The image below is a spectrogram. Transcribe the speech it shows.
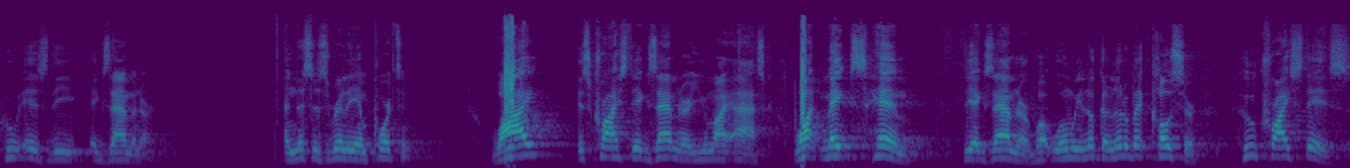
who is the examiner. And this is really important. Why is Christ the examiner, you might ask? What makes him the examiner? But when we look a little bit closer, who Christ is,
